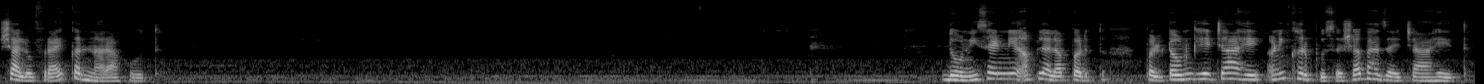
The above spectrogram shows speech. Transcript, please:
शालो फ्राय करणार आहोत. दोन्ही साईडने आपल्याला परत पलटवून घ्यायच्या आहे आणि खरपूस अशा भाजायच्या आहेत.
